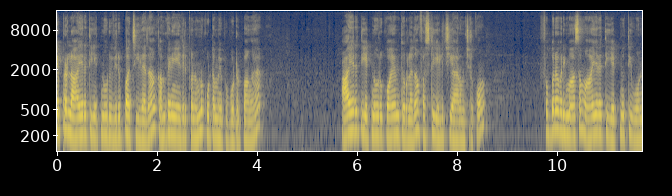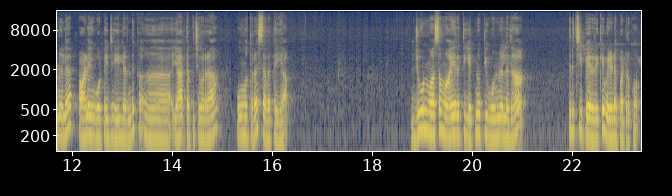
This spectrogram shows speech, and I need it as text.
ஏப்ரல் ஆயிரத்தி எட்நூறு விருப்பாட்சியில் தான் கம்பெனியை எதிர்க்கணும்னு கூட்டமைப்பு போட்டிருப்பாங்க. ஆயிரத்தி எட்நூறு கோயம்புத்தூரில் தான் ஃபஸ்ட்டு எழுச்சி ஆரம்பிச்சிருக்கோம். பிப்ரவரி மாதம் ஆயிரத்தி எட்நூற்றி ஒன்றில் பாளையங்கோட்டை ஜெயிலிருந்து க யார் தப்பிச்சு வர்றா? ஊமத்துறை செவத்தையா. ஜூன் மாதம் ஆயிரத்தி எட்நூற்றி ஒன்றில் தான் திருச்சி பேரறிக்கை வெளியிடப்பட்டிருக்கோம்.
